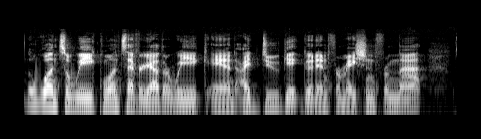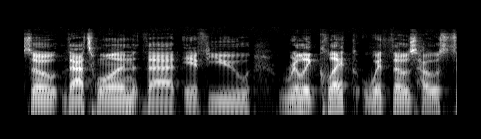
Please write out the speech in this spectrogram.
once a week, once every other week. And I do get good information from that. So that's one that if you really click with those hosts,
